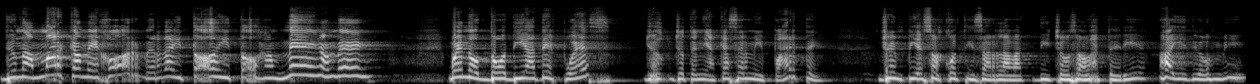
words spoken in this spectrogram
de una marca mejor, ¿verdad? Y todos y todos, amén, amén. Bueno, dos días después, yo, yo tenía que hacer mi parte. Yo empiezo a cotizar la dichosa batería. Ay, Dios mío.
